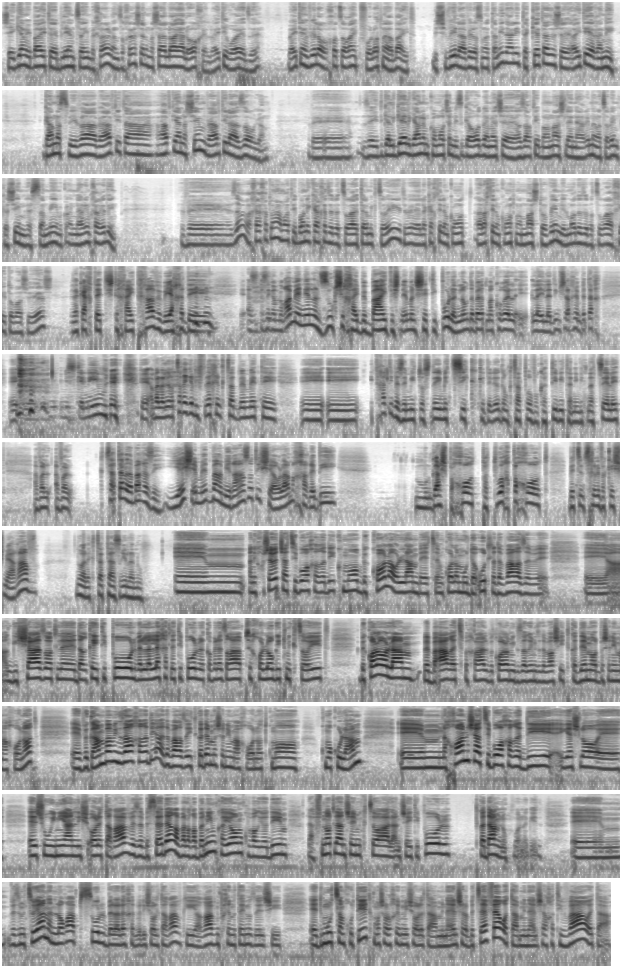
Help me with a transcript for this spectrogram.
שהגיע מבית אה, בלי אמצעים בכלל, ואני זוכר שלמשל לא היה לו אוכל, והייתי רואה את זה, והייתי מביא לו ארוחות צהריים כפולות מהבית, בשביל להביא לו. זאת אומרת, תמיד היה לי את הקטע הזה שהייתי ערני, גם לסביבה, ואהבתי את ה... אהבתי אנשים ואהבתי לעזור גם. וזה התגלגל גם למקומות של מסגרות באמת שעזרתי ממש לנערים במצבים קשים, לסמים, נערים חרדים. וזהו, אחרי החתונה אמרתי, בוא ניקח את זה בצורה יותר מקצועית, ולקחתי למקומות, הלכתי למקומות ממש טובים, ללמוד את זה בצורה הכי טובה שיש. לקחת את אשתך איתך, וביחד... אה, אז, אז זה גם נורא מעניין על זוג שחי בבית ושניהם אנשי טיפול. אני לא מדברת מה קורה לילדים שלכם, בטח אה, אה, מסכנים, אבל אני רוצה רגע לפני כן קצת באמת, אה, אה, התחלתי באיזה מיתוס די מציק, כדי להיות גם קצת פרובוקטיבית, אני מתנצלת, אבל, אבל קצת על הדבר הזה. יש אמת באמירה הזאת שהעולם החרדי מונגש פחות, פתוח פחות, בעצם צריכים לבקש מהרב? נו, אלא קצת תעזרי לנו. Um, אני חושבת שהציבור החרדי, כמו בכל העולם בעצם, כל המודעות לדבר הזה, והגישה הזאת לדרכי טיפול, וללכת לטיפול ולקבל עזרה פסיכולוגית מקצועית, בכל העולם ובארץ בכלל, בכל המגזרים, זה דבר שהתקדם מאוד בשנים האחרונות. אה, וגם במגזר החרדי הדבר הזה התקדם בשנים האחרונות, כמו, כמו כולם. אה, נכון שהציבור החרדי, יש לו אה, איזשהו עניין לשאול את הרב, וזה בסדר, אבל רבנים כיום כבר יודעים להפנות לאנשי מקצוע, לאנשי טיפול. התקדמנו, בוא נגיד. וזה מצוין, אני לא רואה פסול בללכת ולשאול את הרב, כי הרב מבחינתנו זה איזושהי דמות סמכותית, כמו שהולכים לשאול את המנהל של הבית ספר, או את המנהל של החטיבה, או את ה...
